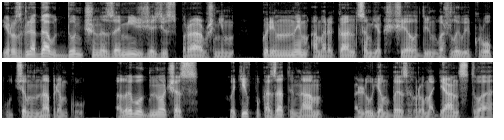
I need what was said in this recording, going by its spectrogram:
і розглядав дончине заміжжя зі справжнім корінним американцем як ще один важливий крок у цьому напрямку, але водночас хотів показати нам, людям без громадянства,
